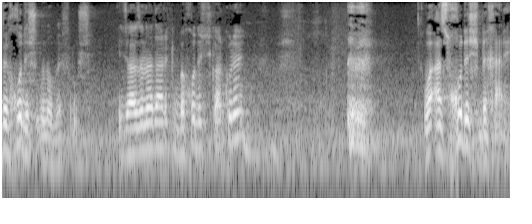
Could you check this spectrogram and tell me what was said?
به خودش اونو بفروشه. اجازه نداره که به خودش کار کنه؟ و از خودش بخره.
